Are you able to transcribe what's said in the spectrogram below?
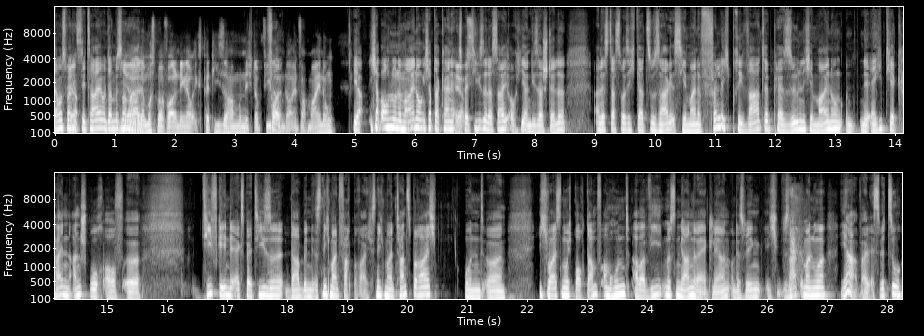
Da muss man ja. ins Detail und da müssen wir ja, mal. Ja, da muss man vor allen Dingen auch Expertise haben und ich glaube, viele Voll. haben da einfach Meinung. Ja, ich habe auch nur eine ähm, Meinung, ich habe da keine Expertise, das sage ich auch hier an dieser Stelle. Alles das, was ich dazu sage, ist hier meine völlig private, persönliche Meinung und ne, ergibt hier keinen Anspruch auf äh, tiefgehende Expertise. Da bin ist nicht mein Fachbereich, ist nicht mein Tanzbereich. Und äh, ich weiß nur, ich brauche Dampf am Hund, aber wie müssen mir andere erklären? Und deswegen, ich sage immer nur, ja, weil es wird so,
